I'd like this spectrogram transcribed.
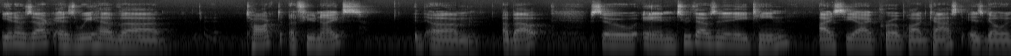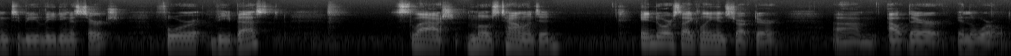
you know, Zack, as we have uh, talked a few nights um, about, so in 2018, ICI Pro Podcast is going to be leading a search for the best slash most talented indoor cycling instructor um, out there in the world.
